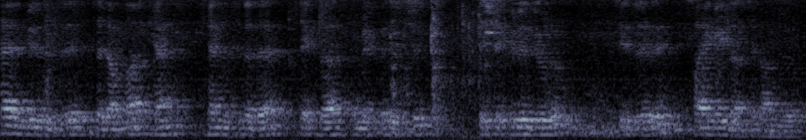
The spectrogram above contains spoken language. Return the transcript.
her birinizi selamlarken kendisine de tekrar emekleri için teşekkür ediyorum. Sizleri saygıyla selamlıyorum.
